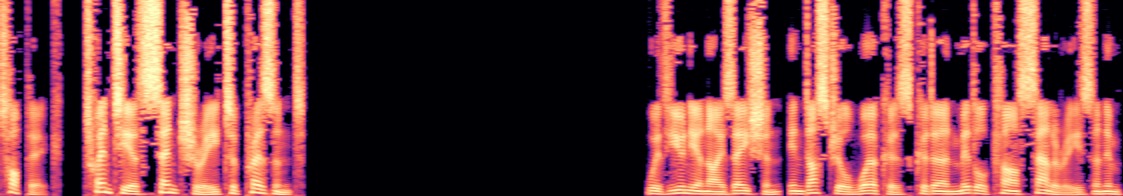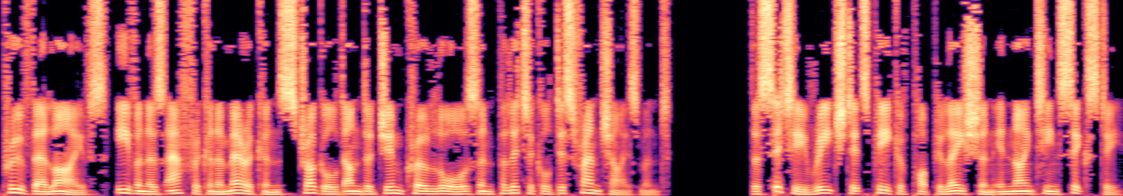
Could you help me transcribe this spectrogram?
Topic: 20th century to present. With unionization, industrial workers could earn middle-class salaries and improve their lives, even as African Americans struggled under Jim Crow laws and political disfranchisement. The city reached its peak of population in 1960.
